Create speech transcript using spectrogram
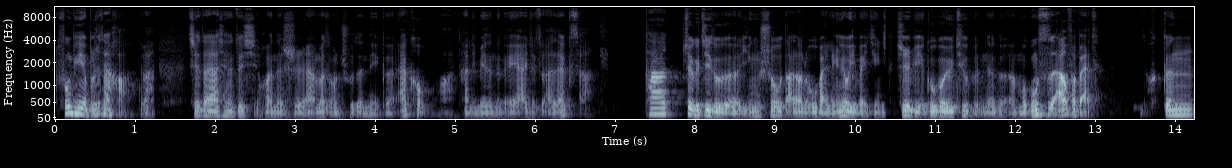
风评也不是太好，对吧？其实大家现在最喜欢的是 Amazon 出的那个 Echo 啊，它里面的那个 AI 叫做 Alexa，它这个季度的营收达到了五百零六亿美金，其实比 Google、YouTube 那个母公司 Alphabet 跟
